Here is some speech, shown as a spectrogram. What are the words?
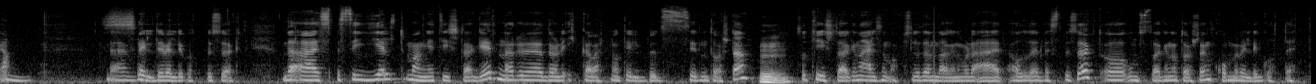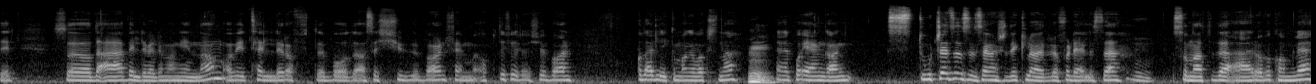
Ja. Det er veldig, veldig godt besøkt. Det er spesielt mange tirsdager når, når det ikke har vært noe tilbud siden torsdag. Mm. Så tirsdagen er liksom absolutt den dagen hvor det er aller best besøkt, og onsdagen og torsdagen kommer veldig godt etter. Så det er veldig veldig mange innom, og vi teller ofte både altså 20 barn, fem, opp til 24 barn, og det er like mange voksne Mm. eh, på én gang. Stort sett så syns jeg kanskje de klarer å fordele seg Mm. sånn at det er overkommelig.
